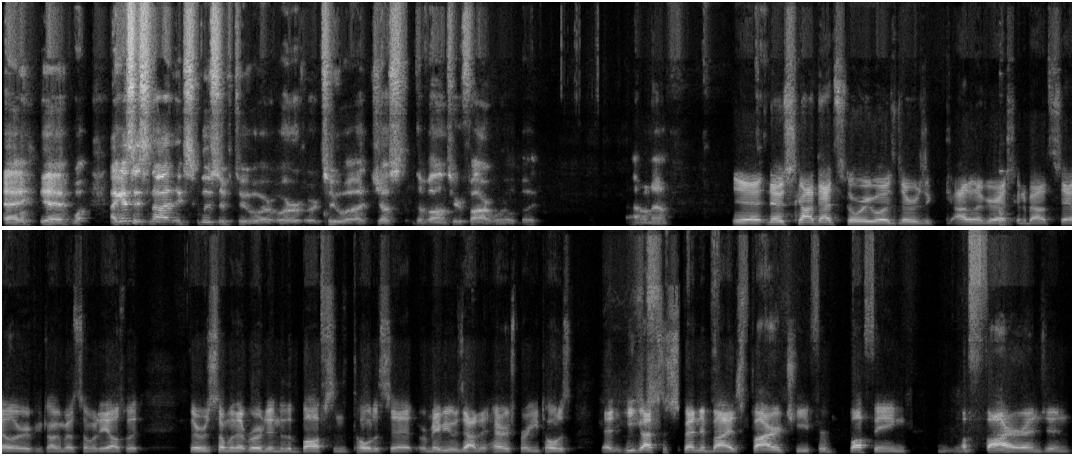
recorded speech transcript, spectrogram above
Hey, yeah, well, I guess it's not exclusive to or or, or to uh, just the volunteer fire world, but I don't know. yeah, no, Scott. That story was there was a. I don't know if you're asking about Saylor, if you're talking about somebody else, but there was someone that wrote into the Buffs and told us that, or maybe it was out at Harrisburg. He told us that he got suspended by his fire chief for buffing a fire engine.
